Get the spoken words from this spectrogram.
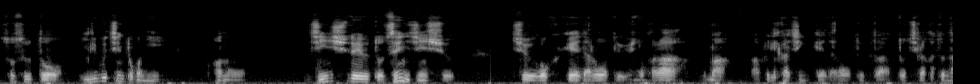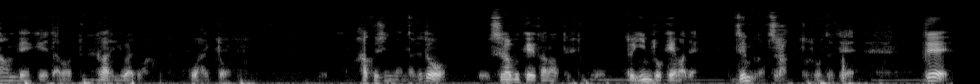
そうすると、入り口のとこに、あの、人種で言うと全人種、中国系だろうという人から、まあ、アフリカ人系だろうという人は、どちらかと南米系だろうというか、いわゆるホワイト、白人なんだけど、スラブ系かなという人も、とインド系まで、全部がずらっと揃ってて、で、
